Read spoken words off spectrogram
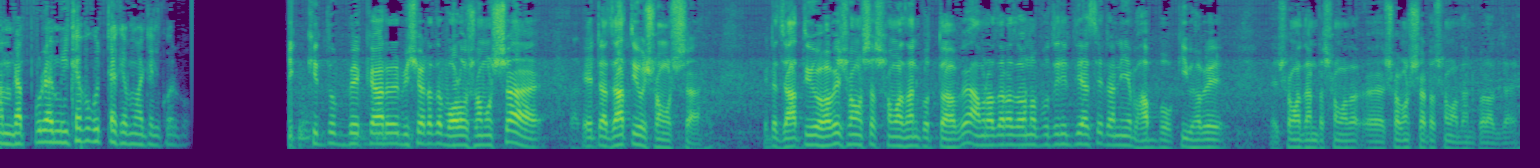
আমরা পুরা মিঠাপুকুরটাকে মডেল করব। শিক্ষিত বেকারের বিষয়টা তো বড় সমস্যা, এটা জাতীয় সমস্যা। এটা জাতীয়ভাবে সমস্যার সমাধান করতে হবে। আমরা যারা জনপ্রতিনিধি আছে, এটা নিয়ে ভাববো কীভাবে সমাধানটা সমাধান সমস্যাটা সমাধান করা যায়।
